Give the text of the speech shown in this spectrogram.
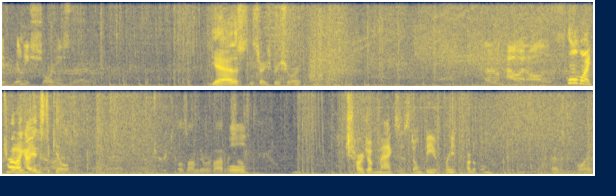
I mean, really short Easter egg. Yeah, this Easter egg's pretty short. I don't know how at all is. Oh my god, I got insta killed. Try to kill zombie to revive Well, charge up Maxis. Don't be right in front of them. That's the point.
